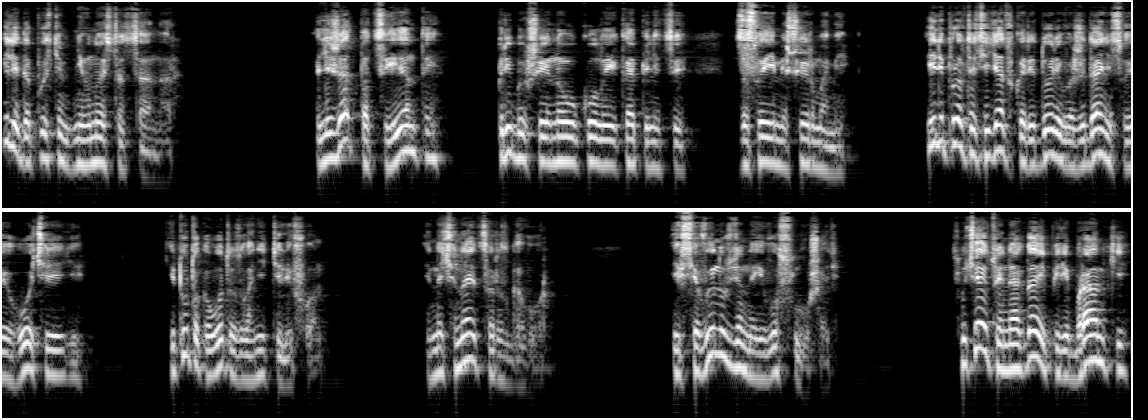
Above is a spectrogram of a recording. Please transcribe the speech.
Или, допустим, дневной стационар. Лежат пациенты, прибывшие на уколы и капельницы за своими ширмами. Или просто сидят в коридоре в ожидании своей очереди. И тут у кого-то звонит телефон. И начинается разговор и все вынуждены его слушать. Случаются иногда и перебранки,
